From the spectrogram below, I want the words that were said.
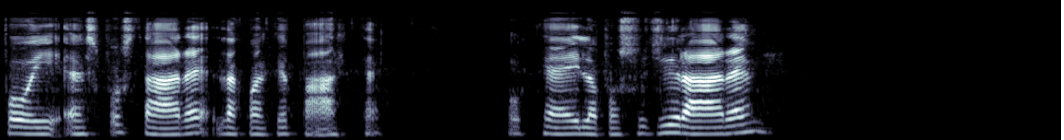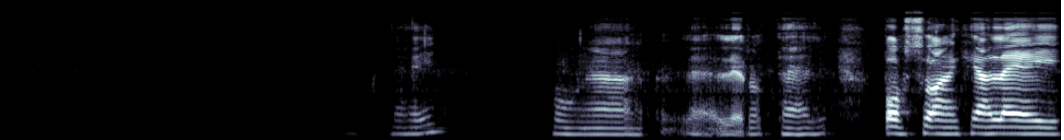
poi eh, spostare da qualche parte. Ok la posso girare. Ok con uh, le, le, rotelle. Posso anche a lei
